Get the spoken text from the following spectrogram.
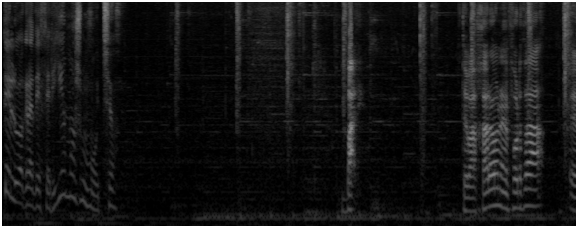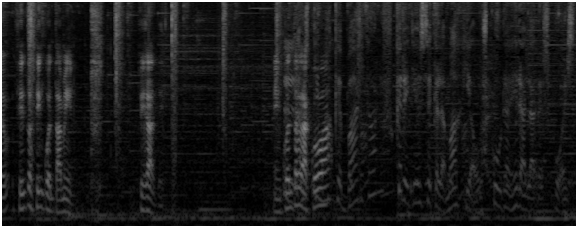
te lo agradeceríamos mucho. Vale. Te bajaron en Forza eh, 150.000. Fíjate. Encuentra la cueva. que Bardolph creyese que la magia oscura era la respuesta.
